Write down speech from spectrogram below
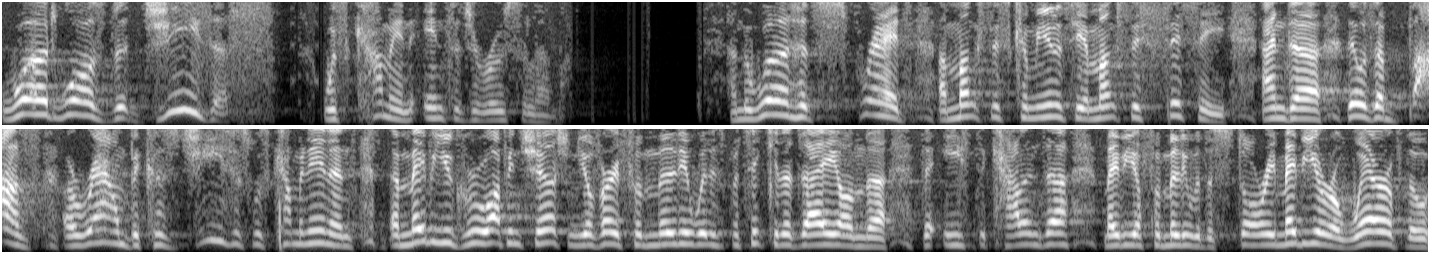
word was that Jesus was coming into Jerusalem. And the word had spread amongst this community, amongst this city. And uh, there was a buzz around because Jesus was coming in. And, and maybe you grew up in church and you're very familiar with this particular day on the, the Easter calendar. Maybe you're familiar with the story. Maybe you're aware of the,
